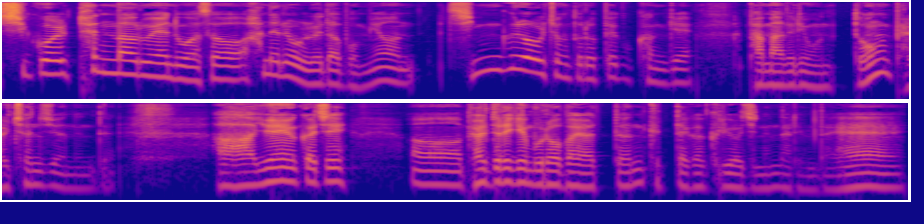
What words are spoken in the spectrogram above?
시골 툇마루에 누워서 하늘을 올려다보면 징그러울 정도로 빼곡한 게 밤하늘이 온통 별천지였는데 아 유행어까지 어 별들에게 물어봐였던 그때가 그리워지는 날입니다. 예.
